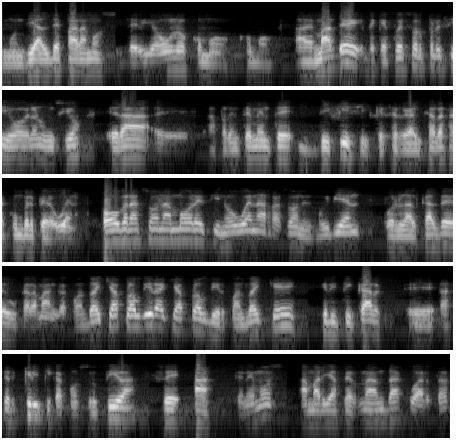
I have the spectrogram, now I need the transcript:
mundial de páramos, vio uno como, como además de, que fue sorpresivo el anuncio, era eh, aparentemente difícil que se realizara esa cumbre, pero bueno, obras son amores y no buenas razones, muy bien por el alcalde de Bucaramanga. Cuando hay que aplaudir, hay que aplaudir, cuando hay que criticar, eh, hacer crítica constructiva, se hace. Tenemos a María Fernanda Cuartas,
